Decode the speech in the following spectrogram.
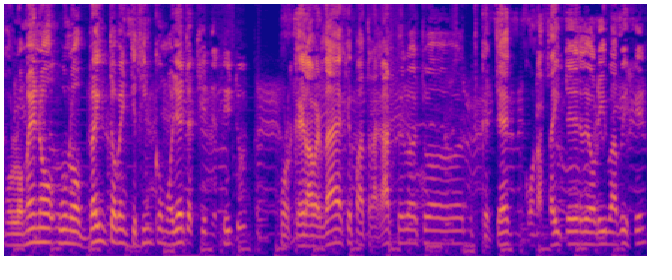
por lo menos unos 20 o 25 molletes tiendecitos, porque la verdad es que para tragárselo esto, que esté con aceite de oliva virgen,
